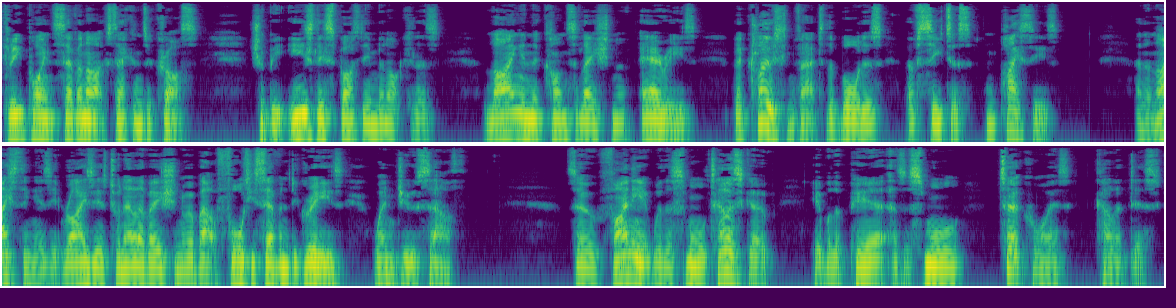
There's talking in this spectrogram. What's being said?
3.7 arc seconds across should be easily spotted in binoculars, lying in the constellation of Aries, but close in fact to the borders of Cetus and Pisces. And the nice thing is it rises to an elevation of about 47 degrees when due south. So finding it with a small telescope, it will appear as a small turquoise coloured disk.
